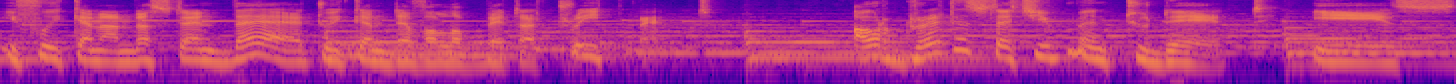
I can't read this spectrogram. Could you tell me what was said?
If we can understand that, we can develop better treatment. Our greatest achievement to date is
